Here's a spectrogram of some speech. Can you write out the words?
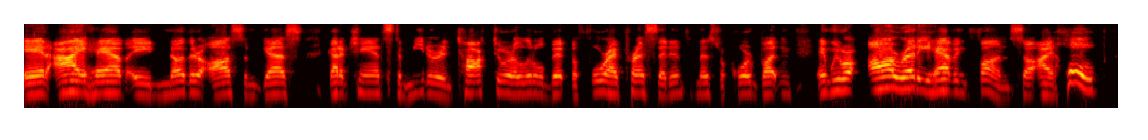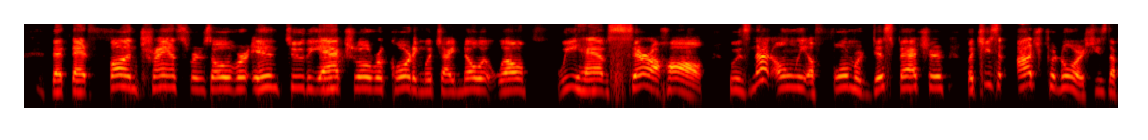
And I have another awesome guest. Got a chance to meet her and talk to her a little bit before I pressed that infamous record button. And we were already having fun. So I hope that that fun transfers over into the actual recording, which I know it will. We have Sara Hall, who is not only a former dispatcher, but she's an entrepreneur. She's the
